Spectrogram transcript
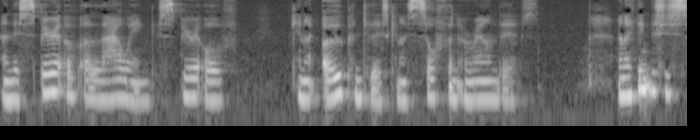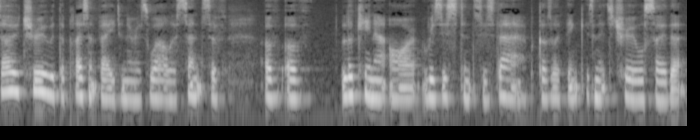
and this spirit of allowing, spirit of can I open to this? Can I soften around this? And I think this is so true with the pleasant Vedana as well, a sense of, of, of looking at our resistances there, because I think, isn't it true also that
